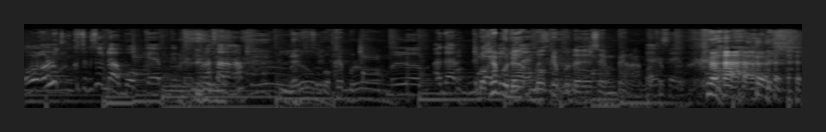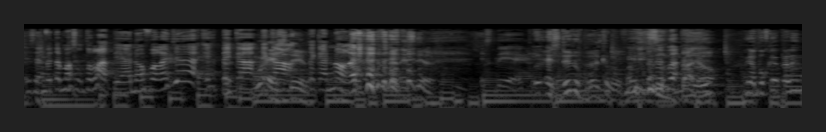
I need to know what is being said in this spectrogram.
oh lu kecil-kecil udah bokep gitu penasaran apa lu belum bokep belum belum agar gede bokep udah ya. bokep udah SMP lah bokep SMP. SMP termasuk telat ya novel aja eh, TK TK SD. TK nol ya SD. SD ya SD udah bokep loh Coba. Enggak bokep kalian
